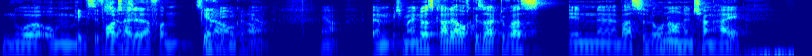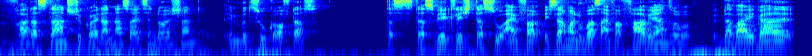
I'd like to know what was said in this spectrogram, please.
Nur um XY Vorteile davon zu genau, kriegen. Genau, genau. Ja. Ähm, ich meine, du hast gerade auch gesagt, du warst in äh, Barcelona und in Shanghai. War das da ein Stück weit anders als in Deutschland in Bezug auf das? Dass das wirklich, dass du einfach, ich sag mal, du warst einfach Fabian so. Da war egal,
